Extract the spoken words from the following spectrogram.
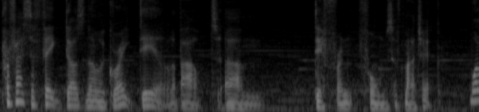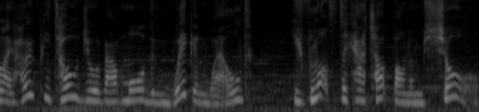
Professor Fig does know a great deal about, um, different forms of magic. Well, I hope he told you about more than Wiggenweld. You've lots to catch up on, I'm sure.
